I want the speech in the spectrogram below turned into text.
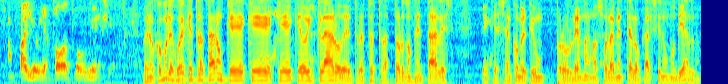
Sampaio, y a toda tu audiencia. Bueno, ¿cómo les fue? ¿Qué trataron? ¿Qué, qué, qué quedó en claro dentro de estos trastornos mentales eh, que se han convertido en un problema no solamente local, sino mundial? ¿no?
